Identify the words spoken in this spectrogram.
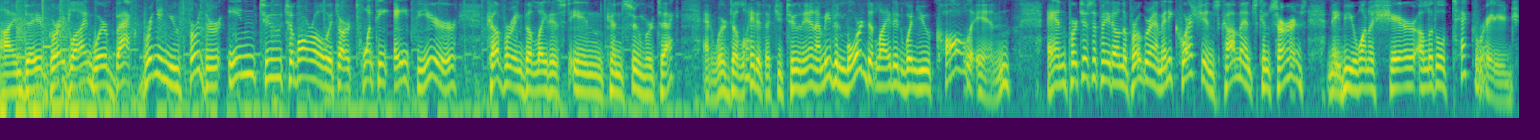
I'm Dave Graveline. We're back bringing you further into tomorrow. It's our 28th year covering the latest in consumer tech, and we're delighted that you tune in. I'm even more delighted when you call in and participate on the program. Any questions, comments, concerns? Maybe you want to share a little tech rage.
